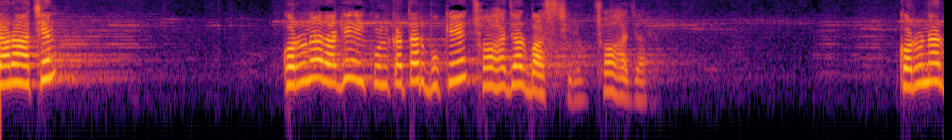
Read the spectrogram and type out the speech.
যারা আছেন, করোনার আগে এই কলকাতার বুকে ছ হাজার বাস ছিল ছ হাজার করোনার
